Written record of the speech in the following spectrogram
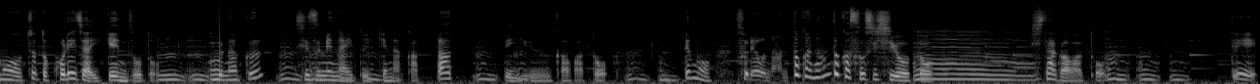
もうちょっとこれじゃいけんぞと。う、んうん。うなくうん沈めないといけなかったっっていう側と、うんうんでもそれをなんとかなんとか阻止しようとうん。した側と。うんうんうん。で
